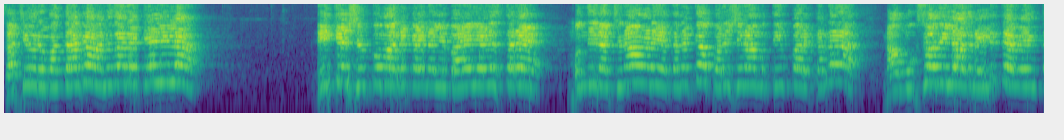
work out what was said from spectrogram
ಸಚಿವರು ಬಂದಾಗ ಅನುದಾನ ಕೇಳಿಲ್ಲ. ಡಿ ಕೆ ಶಿವಕುಮಾರ್ ಕೈನಲ್ಲಿ ಬಾಯಲ್ಲಿ ಹೇಳಿಸ್ತಾರೆ, ಮುಂದಿನ ಚುನಾವಣೆಯ ತನಕ ಪರಶುರಾಮ ಥೀಮ್ ಪಾರ್ಕ್ ಅನ್ನ ನಾವು ಮುಗಿಸೋದಿಲ್ಲ, ಅದನ್ನ ಇಡ್ತೇವೆ ಅಂತ.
